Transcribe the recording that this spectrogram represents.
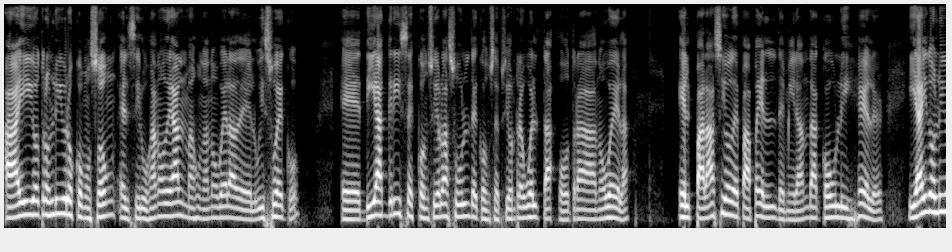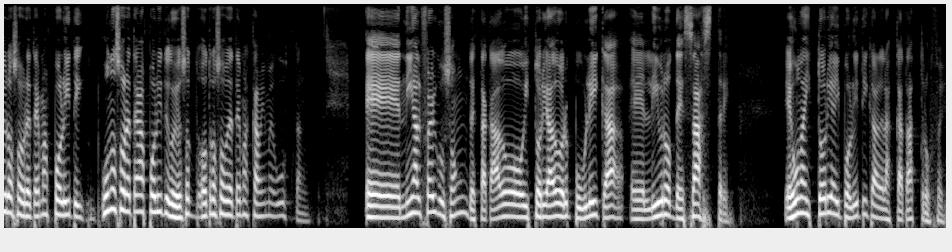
Hay otros libros como son El cirujano de almas, una novela de Luis Sueco, eh, Días grises con cielo azul de Concepción Revuelta, otra novela, El palacio de papel de Miranda Cowley Heller, y hay dos libros sobre temas políticos, uno sobre temas políticos y otro sobre temas que a mí me gustan. Eh, Neal Ferguson, destacado historiador, publica el libro Desastre. Es una historia y política de las catástrofes.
